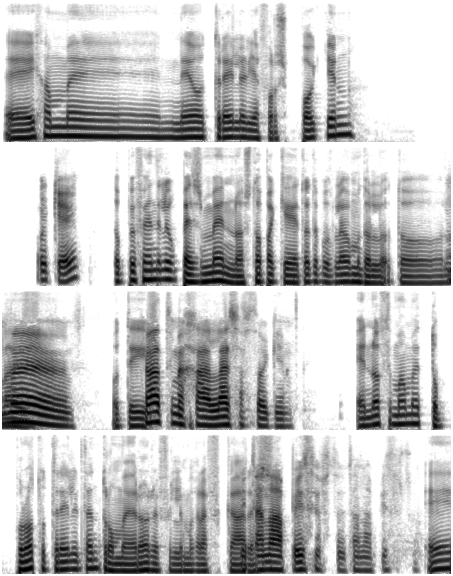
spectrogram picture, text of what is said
Ε, είχαμε νέο τρέιλερ για Forspoken. OK. Το οποίο φαίνεται λίγο πεσμένο. Στο είπα και τότε που βλέπαμε το, το live. Ναι, Ότι κάτι με χαλάει σε αυτό το game. ενώ θυμάμαι το πρώτο τρέιλερ ήταν τρομερό ρε φίλε με γραφικάρες. Ήταν απίστευτο, ήταν απίστευτο. Ε,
